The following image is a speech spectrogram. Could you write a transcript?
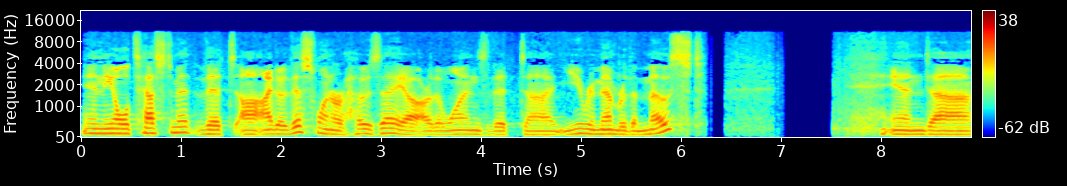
in the Old Testament, that uh, either this one or Hosea are the ones that uh, you remember the most and uh,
